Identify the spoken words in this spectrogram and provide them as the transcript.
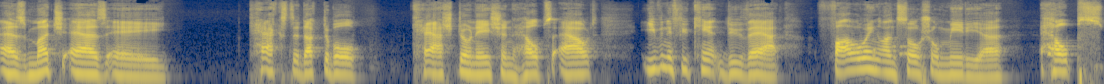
as much as a tax deductible cash donation helps out, even if you can't do that, following on social media helps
